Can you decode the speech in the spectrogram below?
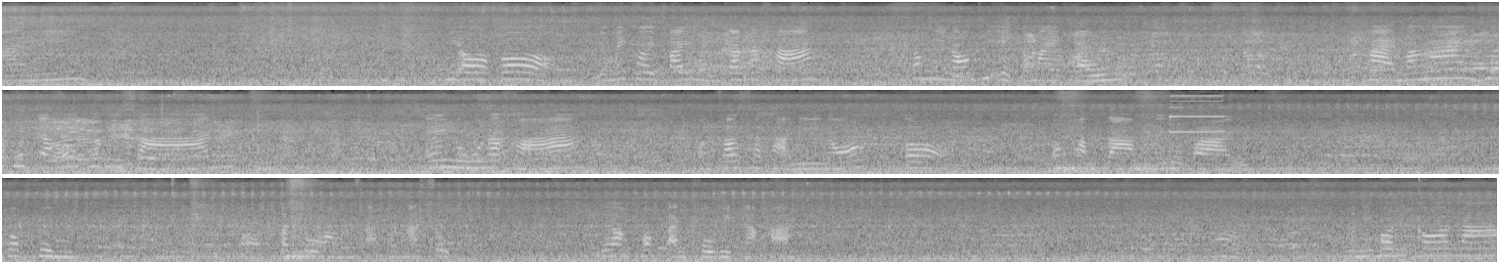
พี่อ้อก็ยังไม่เคยไปเหมือนกันนะคะก็มีน้องที่เอกมัยเขาถ่ายมาให้เพื่อที่จะให้ผู้โดยสารได้รู้นะคะ เข้าสถานีเนาะก็ต้องทำตามนโยบายควบคุมของกระทรวงสาธารณสุขเรื่องป้องกันโควิดนะคะอันนี้บริกรเรา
